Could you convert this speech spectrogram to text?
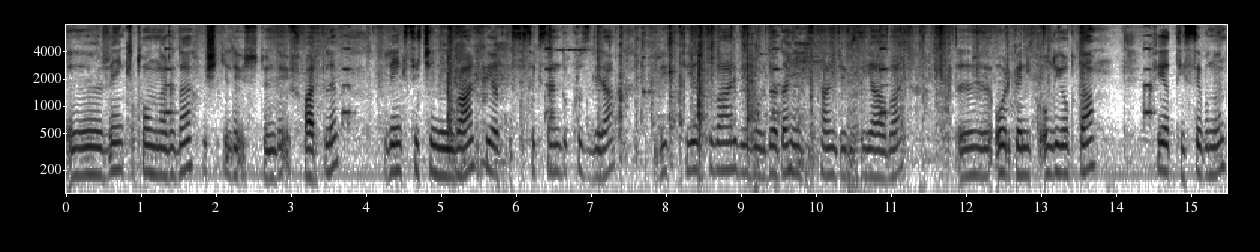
ee, renk tonları da bu şekilde üstünde. Üç farklı renk seçeneği var. Fiyatı ise 89 lira bir fiyatı var ve burada da Hindistan cevizi yağı var. Ee, organik oluyor bu da. Fiyatı ise bunun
